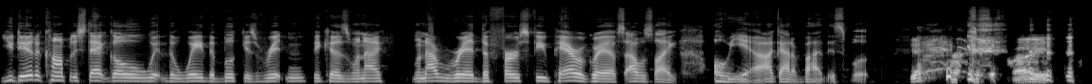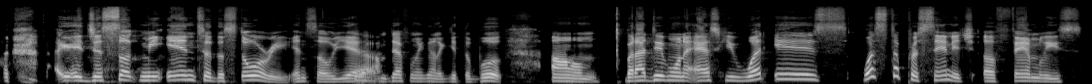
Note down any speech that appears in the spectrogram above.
you did accomplish that goal with the way the book is written because when I when I read the first few paragraphs, I was like, "Oh yeah, I got to buy this book." Yeah, right. It just sucked me into the story, and so yeah, Yeah. I'm definitely going to get the book. Um, but I did want to ask you, what is what's the percentage of families,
